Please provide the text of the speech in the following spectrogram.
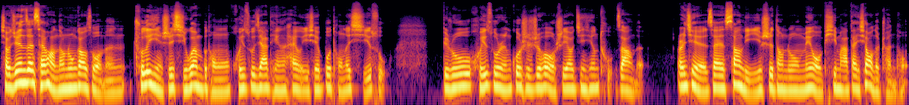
小娟在采访当中告诉我们，除了饮食习惯不同，回族家庭还有一些不同的习俗。比如回族人过世之后是要进行土葬的，而且在丧礼仪式当中没有披麻戴孝的传统。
